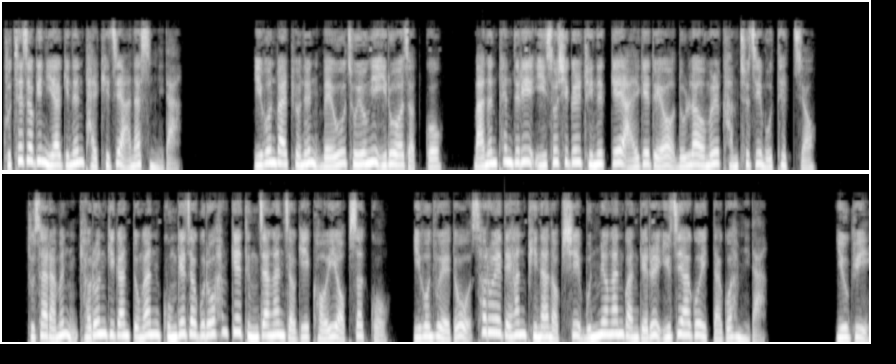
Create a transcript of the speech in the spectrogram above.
구체적인 이야기는 밝히지 않았습니다. 이혼 발표는 매우 조용히 이루어졌고 많은 팬들이 이 소식을 뒤늦게 알게 되어 놀라움을 감추지 못했죠. 두 사람은 결혼 기간 동안 공개적으로 함께 등장한 적이 거의 없었고 이혼 후에도 서로에 대한 비난 없이 문명한 관계를 유지하고 있다고 합니다. 6위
